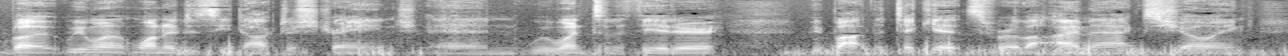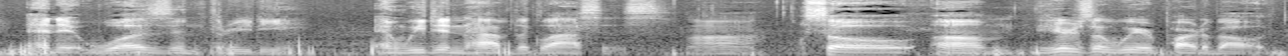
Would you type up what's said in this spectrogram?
but we went wanted to see doctor strange and we went to the theater we bought the tickets for the IMAX showing, and it was in 3D, and we didn't have the glasses. Ah. So um, here's a weird part about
